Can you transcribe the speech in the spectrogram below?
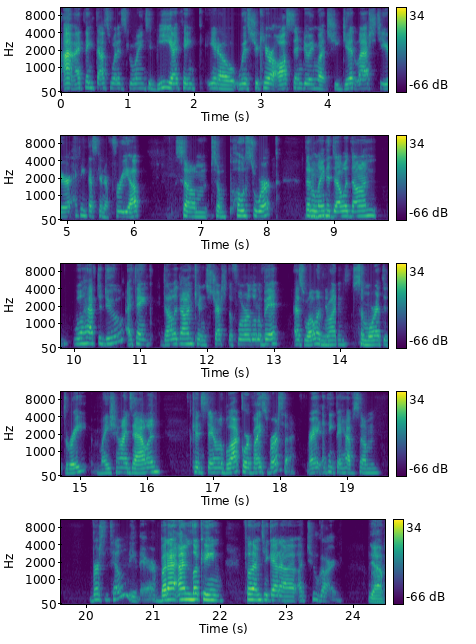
I, I think that's what it's going to be. I think, you know, with Shakira Austin doing what she did last year, I think that's going to free up some some post work that Mhm. Elena Delle Donne will have to do. I think Delle Donne can stretch the floor a little bit as well and run some more at the three. Myisha Hines Allen can stay on the block or vice versa, right? I think they have some versatility there. But I, I'm looking for them to get a, a two guard, Yeah.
